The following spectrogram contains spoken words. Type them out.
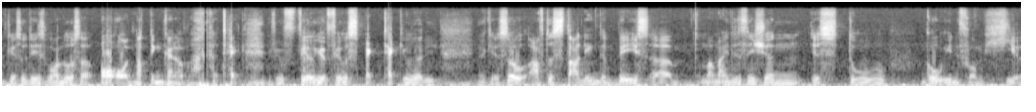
okay so this is one of those uh, all or nothing kind of attack. If you fail you fail spectacularly. Okay so after studying the base um, my, my decision is to go in from here.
